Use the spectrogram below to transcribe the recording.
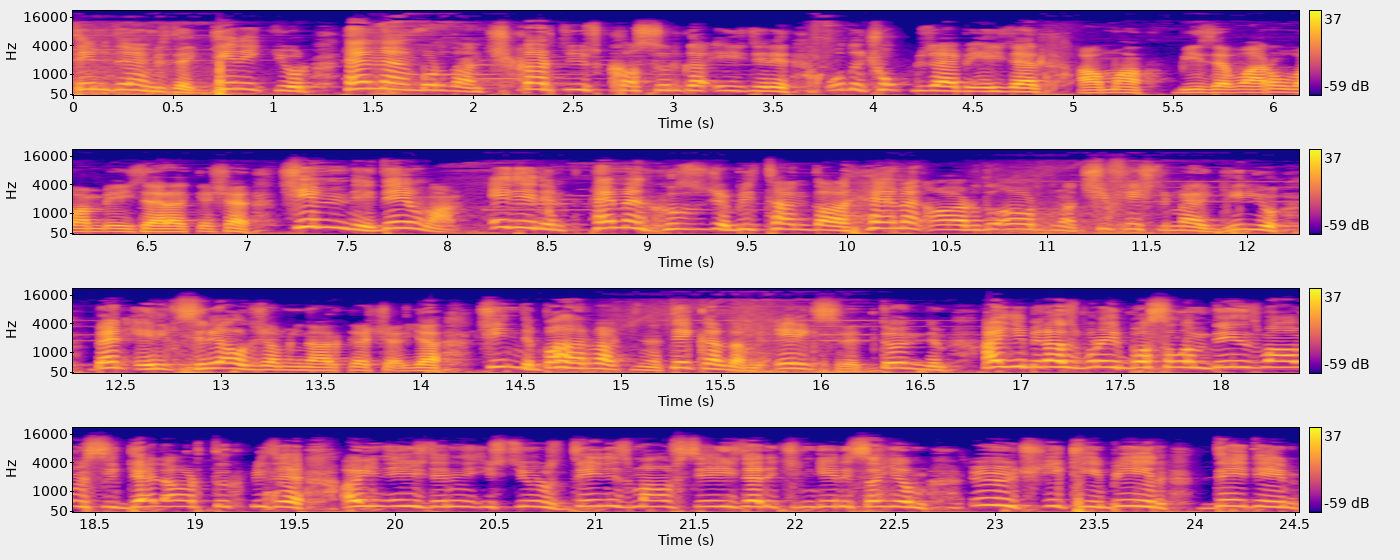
Temizlememiz de gerekiyor. Hemen buradan çıkartıyoruz kasırga ejderi. O da çok güzel bir ejder ama bize var olan bir ejder arkadaşlar. Şimdi devam edelim. Hemen hızlıca bir tane daha hemen ardı ardına çiftleştirmeler geliyor. Ben eliksiri alacağım yine arkadaşlar ya. Şimdi bahar vaktinde tekrardan bir eliksire döndüm. Haydi biraz burayı basalım. Deniz mavisi gel artık bize. Ayın ejderini istiyoruz. Deniz mavisi ejder için geri sayım. 3, 2, 1 dedim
